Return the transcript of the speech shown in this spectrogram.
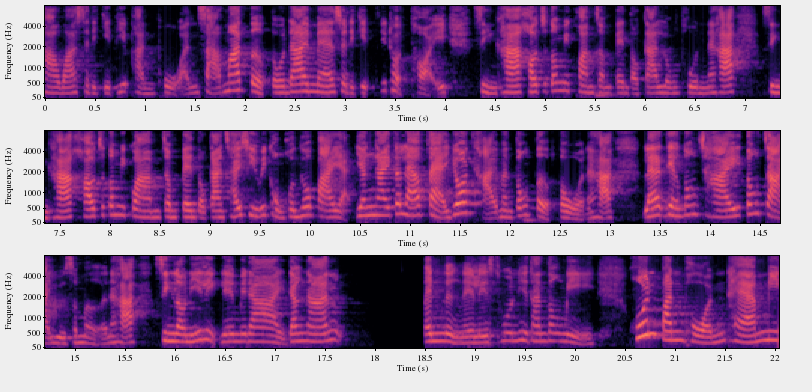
ภาวะเศรษฐกิจที่ผันผวน สามารถเติบโตได้แม้เศรษฐกิจที่ถดถอย สินค้าเขาจะต้องมีความจำเป็นต่อการลงทุนนะคะ สินค้าเขาจะต้องมีความจำเป็นต่อการใช้ชีวิตของคนทั่วไปอะ่ะยังไงก็แล้วแต่ยอดขายมันต้องเติบโตนะคะ และยังต้องใช้ต้องจ่ายอยู่เสมอนะคะ สิ่งเหล่านี้หลีกเลี่ยงไม่ได้ ดังนั้น เป็นหนึ่งในลิสต์หุ้นที่ท่านต้องมี หุ้นปันผลแถมมี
